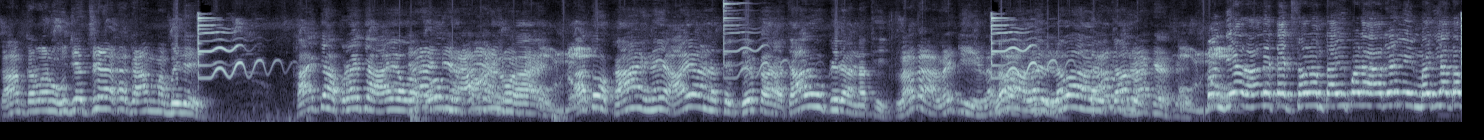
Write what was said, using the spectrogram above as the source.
કામ કરવાનું ઉજેત છે આખા ગામમાં બધે. થાક્યા પ્રજા આયા આ તો કાઈ નહીં આયા નથી દેખાડા ચાલુ કર્યા નથી લગા લગી લવા લવા ચાલુ ચાલુ. રાખે છે પણ દેર આને કંઈક શરમ તાઈ પડે આ રે ની મર્યાદા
